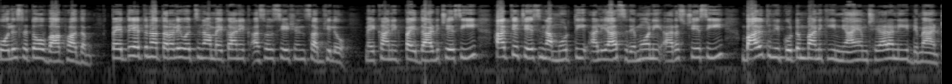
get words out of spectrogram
పోలీసులతో వాగ్వాదం. పెద్ద ఎత్తున తరలి వచ్చిన మెకానిక్ అసోసియేషన్ సభ్యులు. మెకానిక్ పై దాడి చేసి హత్య చేసిన మూర్తి అలియాస్ రెమోని అరెస్ట్ చేసి బాధితుని కుటుంబానికి న్యాయం చేయాలని డిమాండ్.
